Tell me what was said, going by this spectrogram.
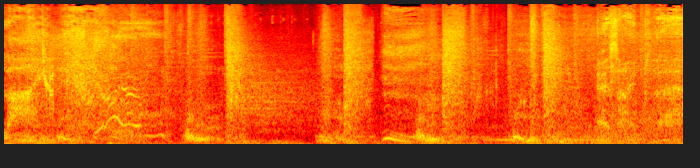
Line. As I planned.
